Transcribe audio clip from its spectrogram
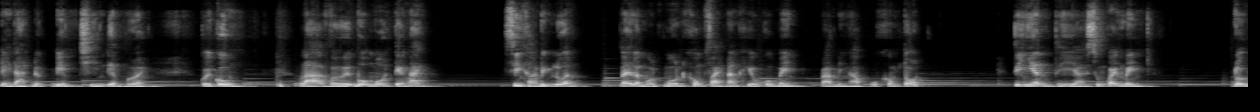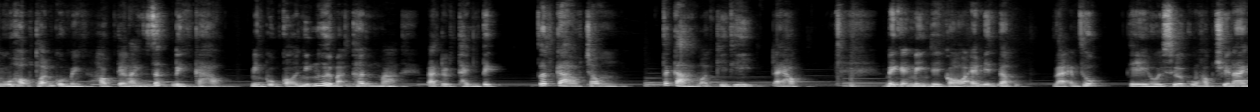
để đạt được điểm 9 điểm 10 cuối cùng là với bộ môn tiếng Anh. Xin khẳng định luôn, đây là một môn không phải năng khiếu của mình và mình học cũng không tốt. Tuy nhiên thì à, xung quanh mình, đội ngũ hậu thuẫn của mình học tiếng Anh rất đỉnh cao. Mình cũng có những người bạn thân mà đạt được thành tích rất cao trong tất cả mọi kỳ thi đại học bên cạnh mình thì có em biên tập và em thúc thì hồi xưa cũng học chuyên Anh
